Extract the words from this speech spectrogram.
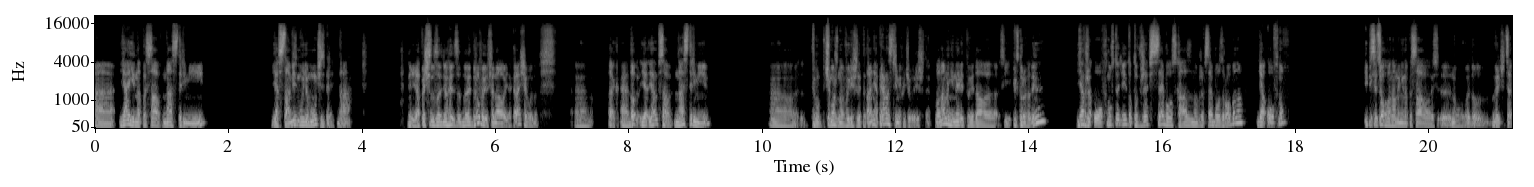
е, я їй написав на стрімі. Я сам візьму йому участь, блядь, да. Я почну за нього з одної другої фіналу, я краще буду. Е, так, е, я, я написав на стрімі. Е, типу, чи можна вирішити питання? Прямо на стрімі хочу вирішити. Вона мені не відповідала ці півтори години. Я вже офнув тоді, тобто вже все було сказано, вже все було зроблено. Я офнув. І після цього вона мені написала, е, ну, це,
